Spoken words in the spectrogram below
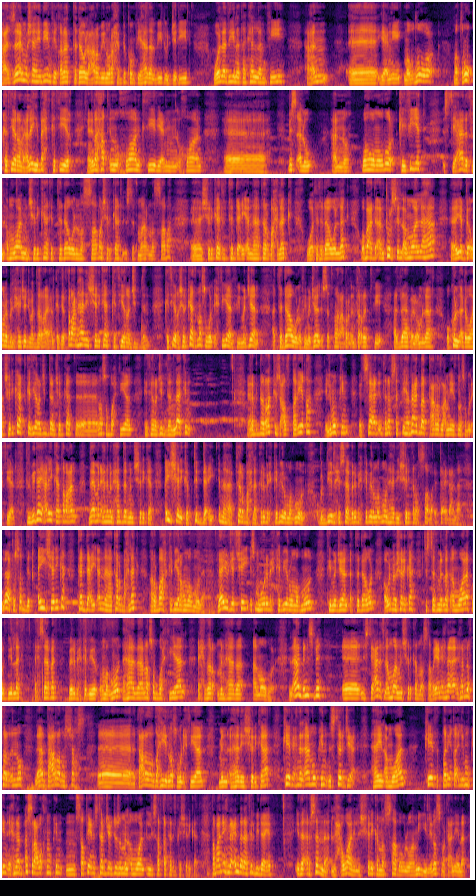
أعزائي المشاهدين في قناة تداول العربي نرحب بكم في هذا الفيديو الجديد والذي نتكلم فيه عن آه، يعني موضوع مطروق كثيرا عليه بحث كثير. يعني لاحظت إنه إخوان كثير يعني من الإخوان آه، بيسألوا عنه وهو موضوع كيفية استعادة الأموال من شركات التداول النصابة شركات الاستثمار النصابة. آه، الشركات اللي تدعي أنها تربح لك وتتداول لك وبعد أن ترسل الأموال لها آه، يبدأون بالحجج والذرائع الكثيرة. طبعا هذه الشركات كثيرة جدا كثيرة. شركات النصب والاحتيال في مجال التداول وفي مجال الاستثمار عبر الإنترنت في الذهب العملات وكل الأدوات شركات كثيرة جدا شركات آه، نصب واحتيال كثيرة جدا. لكن إحنا بدنا نركز على الطريقة اللي ممكن تساعد أنت نفسك فيها بعد ما تتعرض لعملية النصب والاحتيال. في البداية عليك طبعا دائما إحنا بنحذر من الشركات. أي شركة بتدعي إنها بتربح لك ربح كبير ومضمون وبتدير الحساب ربح كبير ومضمون هذه الشركة نصابة ابتعد عنها. لا تصدق أي شركة تدعي إنها تربح لك أرباح كبيرة ومضمونة. لا يوجد شيء اسمه ربح كبير ومضمون في مجال التداول أو إنه شركة تستثمر لك أموالك وتدير لك حسابك بربح كبير ومضمون. هذا نصب واحتيال احذر من هذا الموضوع. الآن بالنسبة لاستعادة الأموال من الشركة النصابة، يعني إحنا إحنا بنفترض إنه الآن تعرض الشخص آه، تعرض الضحية للنصب والاحتيال من هذه الشركات، كيف إحنا الآن ممكن نسترجع هاي الأموال؟ كيف الطريقة اللي ممكن إحنا بأسرع وقت ممكن نستطيع نسترجع جزء من الأموال اللي سرقتها تلك الشركات. طبعا إحنا عندنا في البداية إذا أرسلنا الحوالي للشركة النصابة والوهمية اللي نصبت علينا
